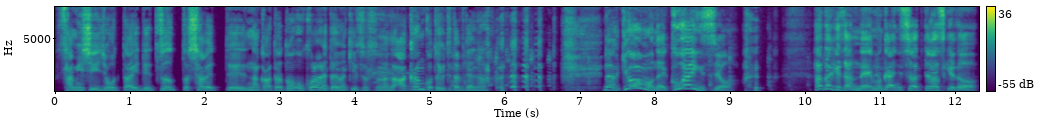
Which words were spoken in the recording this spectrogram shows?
寂しい状態でずっと喋って、なんか後々怒られたような気するんですよ。なんかあかんこと言ってたみたいな。だから今日もね、怖いんですよ。畑さんね、向かいに座ってますけど、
